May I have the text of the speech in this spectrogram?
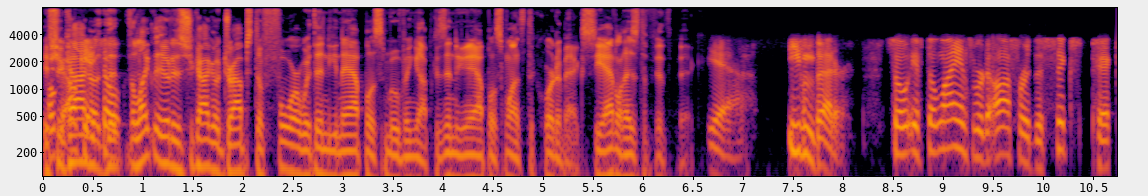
if okay, Chicago, okay, so, the, the, likelihood is Chicago drops to four with Indianapolis moving up because Indianapolis wants the quarterback. Seattle has the fifth pick. Yeah, even better. So if the Lions were to offer the sixth pick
